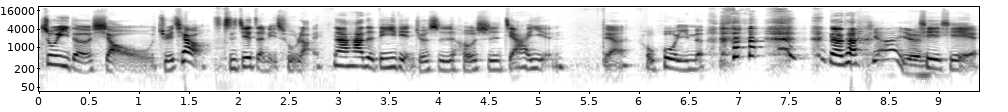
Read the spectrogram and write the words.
注意的小诀窍，直接整理出来。那他的第一点就是何时加盐。对啊，我破音了。那他加盐。谢谢。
